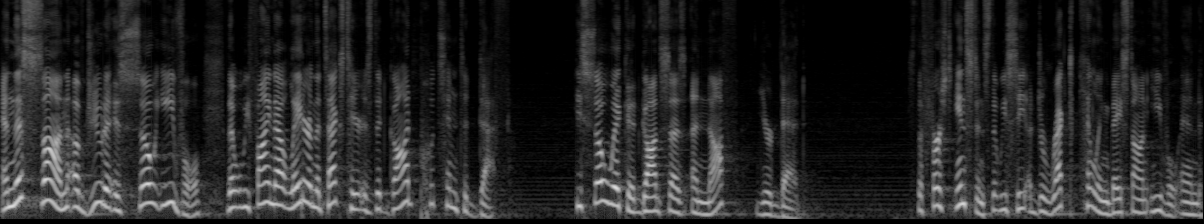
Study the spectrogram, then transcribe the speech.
And this son of Judah is so evil that what we find out later in the text here is that God puts him to death. He's so wicked, God says, Enough, you're dead. It's the first instance that we see a direct killing based on evil and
